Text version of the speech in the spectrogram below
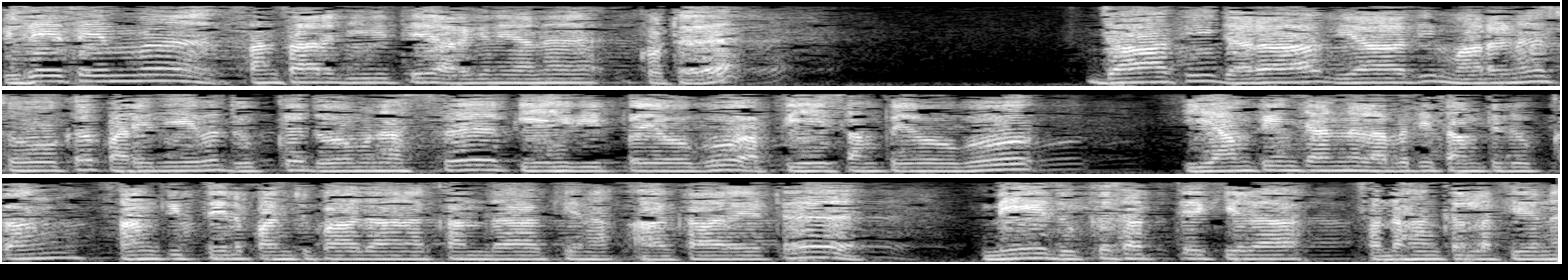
විශේෂයෙන්ම සංසාර ජීවිතයේ අරගෙන යනකොට ජාති ජරා ව්‍යාධි මරණ ශෝක පරිදේව දුක්ඛ දෝමනස්ස පියෙහි විප්පයෝගෝ අපිහි සංපයෝගෝ යම් පින්චන්න ලබති සම්පි දුක්ඛං සංකිට්ඨේන පංච උපාදානස්කන්ධා කියන ආකාරයට මේ දුක්ඛ සත්‍ය කියලා සඳහන් කරලා තියෙන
